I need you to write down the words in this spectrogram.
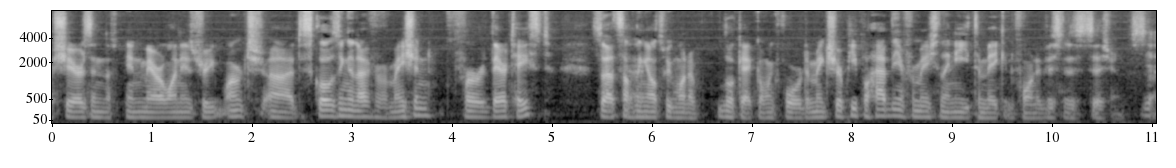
shares in the in marijuana industry aren't uh, disclosing enough information for their taste. So that's something else we want to look at going forward to make sure people have the information they need to make informed business decisions. Yeah.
